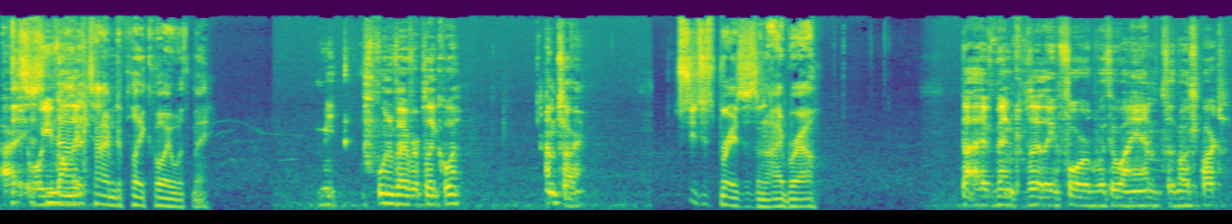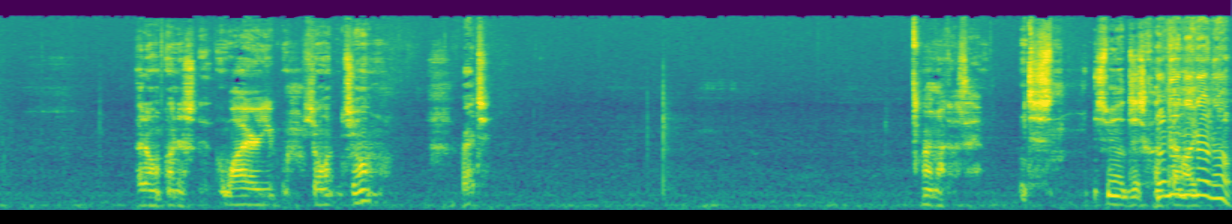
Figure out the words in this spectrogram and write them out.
right. This well, is you've not only a time to play coy with me. me. When have I ever played coy? I'm sorry. She just raises an eyebrow. I've been completely forward with who I am for the most part. I don't understand. Why are you, Sean? Sean? Right. I'm not gonna say it. Just, just, you know, just No, no, no, like, no, no.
